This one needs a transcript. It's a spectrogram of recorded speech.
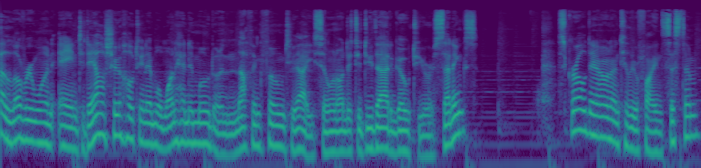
Hello everyone and today I'll show you how to enable one-handed mode on Nothing Phone 2a. So in order to do that, go to your settings, scroll down until you find system.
